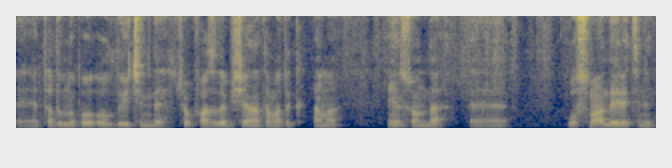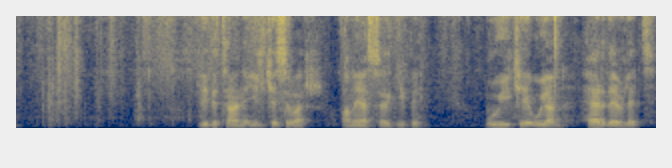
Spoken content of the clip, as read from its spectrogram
E, tadımlık ol- olduğu için de çok fazla da bir şey anlatamadık. Ama en sonda e, Osmanlı Devleti'nin 7 tane ilkesi var. Anayasa gibi. Bu ilkeye uyan her devlet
